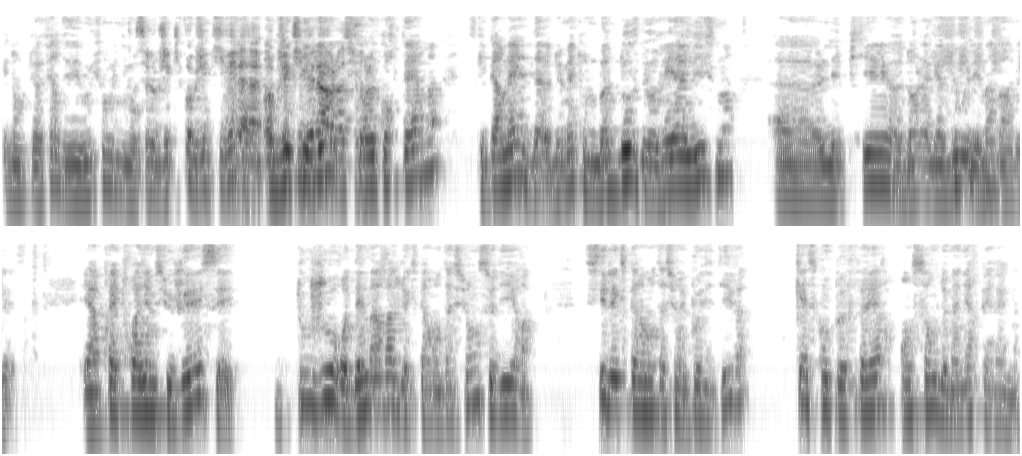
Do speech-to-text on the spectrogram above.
et donc tu vas faire des évolutions minimales. C'est l'objectif, objectiver la, objectiver la relation. Sur le court terme, ce qui permet de, mettre une bonne dose de réalisme, euh, les pieds dans la gadoue et les mains dans la glaise. Et après, troisième sujet, c'est toujours au démarrage de l'expérimentation, se dire si l'expérimentation est positive, qu'est-ce qu'on peut faire ensemble de manière pérenne?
